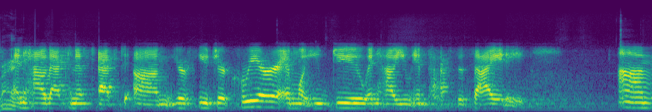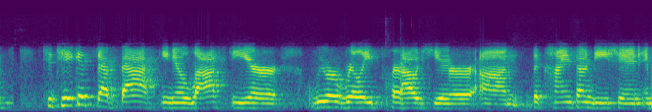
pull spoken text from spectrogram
right. and how that can affect um, your future career and what you do and how you impact society um, to take a step back, you know, last year we were really proud here. Um, the Kind Foundation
